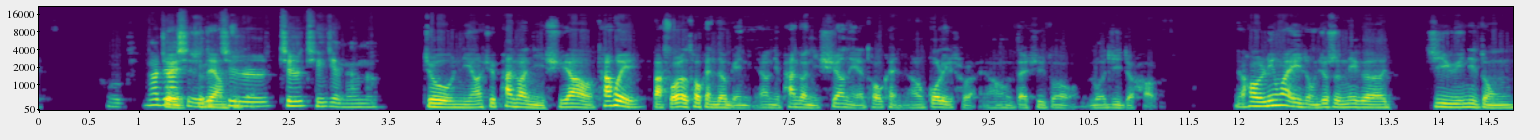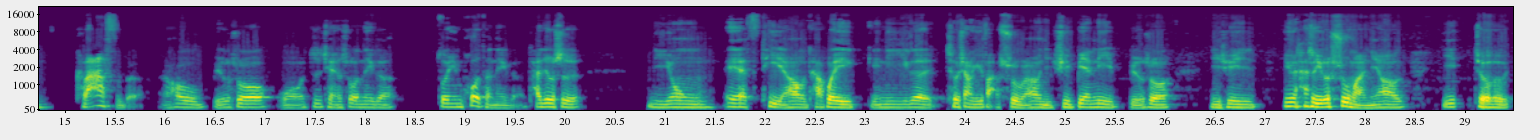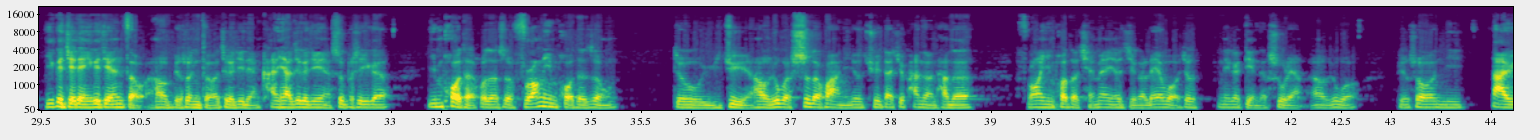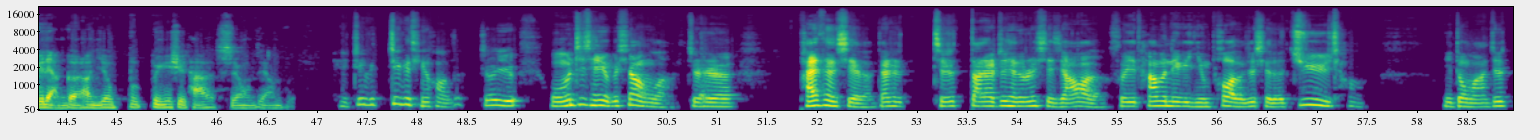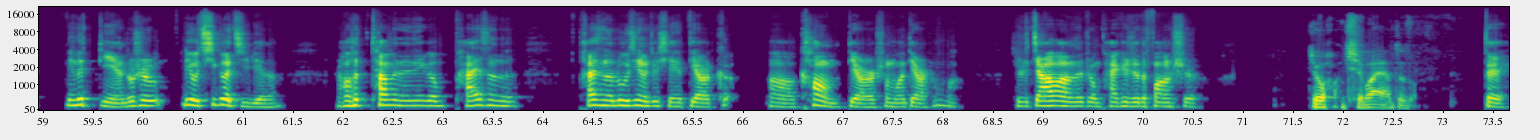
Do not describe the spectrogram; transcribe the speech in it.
，OK，那这样写其实其实挺简单的。就你要去判断你需要，他会把所有 token 都给你，然后你判断你需要哪些 token，然后过滤出来，然后再去做逻辑就好了。然后另外一种就是那个基于那种 class 的，然后比如说我之前说那个做 import 那个，它就是。你用 AST，然后它会给你一个抽象语法树，然后你去便利，比如说你去，因为它是一个树嘛，你要一就一个节点一个节点走，然后比如说你走到这个节点，看一下这个节点是不是一个 import 或者是 from import 这种就语句，然后如果是的话，你就去再去判断它的 from import 前面有几个 level，就那个点的数量，然后如果比如说你大于两个，然后你就不不允许它使用这样子。哎，这个这个挺好的，就是有我们之前有个项目啊，就是 Python 写的，但是其实大家之前都是写 Java 的，所以他们那个 import 就写的巨长，你懂吗？就那个点都是六七个级别的，然后 他们的那个 Python Python 的路径就写点儿 c 啊 com 点儿什么点儿什么，就是 Java 的那种 package 的方式，就好奇怪啊，这种。对，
